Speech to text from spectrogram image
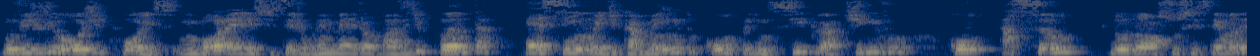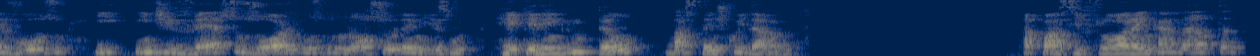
no vídeo de hoje, pois, embora este seja um remédio à base de planta, é sim um medicamento com princípio ativo, com ação no nosso sistema nervoso e em diversos órgãos do nosso organismo, requerendo então bastante cuidado. A passiflora incarnata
